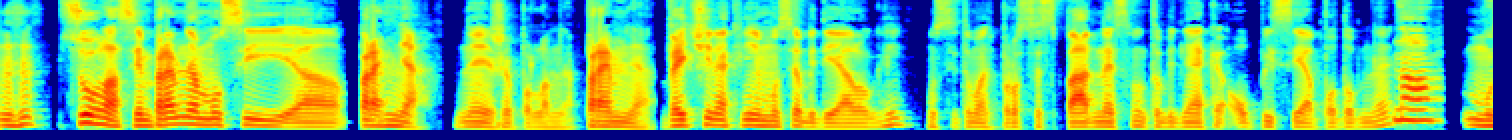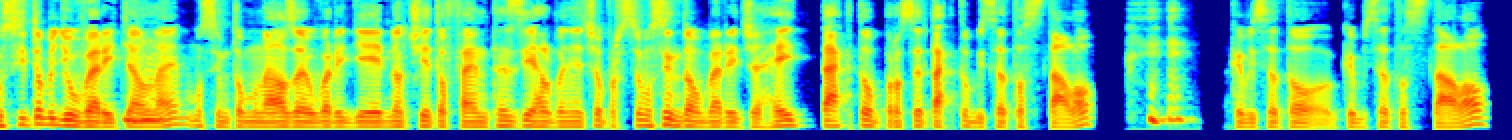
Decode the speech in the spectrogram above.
Mm-hmm. Súhlasím, pre mňa musí, uh, pre mňa, nie že podľa mňa, pre mňa, väčšina kníh musia byť dialógy, musí to mať proste spád, nesmú to byť nejaké opisy a podobne. No. Musí to byť uveriteľné, mm-hmm. musím tomu naozaj uveriť, je jedno, či je to fantasy alebo niečo, proste musím tomu veriť, že hej, takto, proste takto by sa to stalo. keby sa, to, keby sa to stalo.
